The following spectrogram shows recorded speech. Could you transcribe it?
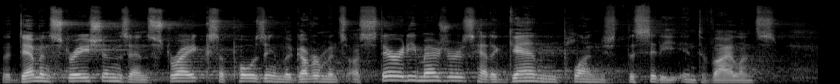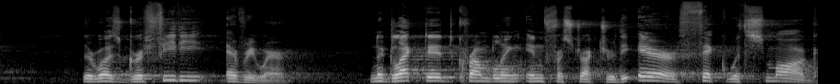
the demonstrations and strikes opposing the government's austerity measures had again plunged the city into violence. There was graffiti everywhere, neglected, crumbling infrastructure, the air thick with smog.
